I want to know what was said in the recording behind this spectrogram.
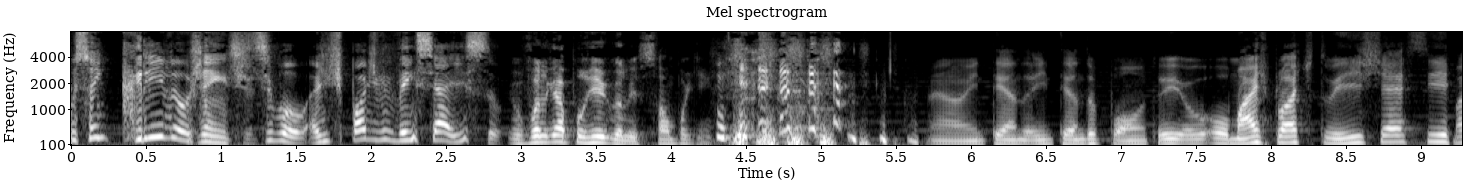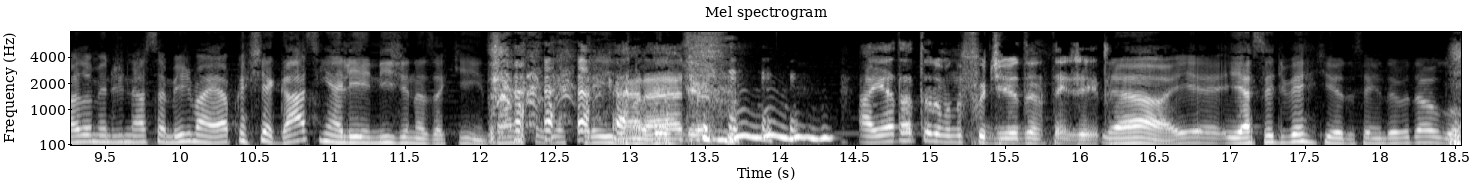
isso é incrível, gente. Tipo, a gente pode vivenciar isso. Eu vou ligar pro Rigoli, só um pouquinho. Não, entendo, entendo o ponto. E o, o, mais plot twist é se, mais ou menos nessa mesma época, chegassem alienígenas aqui. Então não seria três, Caralho. Aí ia estar tá todo mundo fudido, não tem jeito. Não, ia, ia ser divertido, sem dúvida alguma.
